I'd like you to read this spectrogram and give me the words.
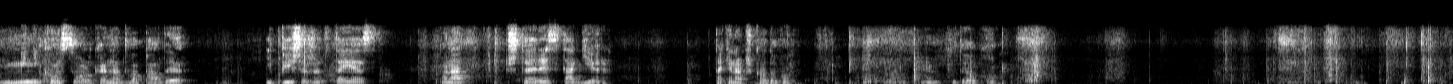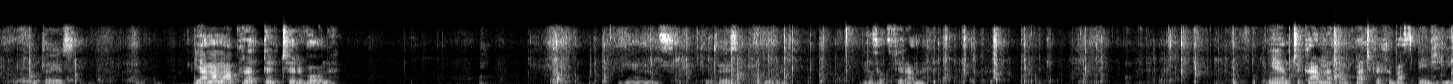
mini konsolkę na dwa pady i pisze, że tutaj jest ponad 400 gier. Takie na przykładowo. Nie wiem, pudełko. Tutaj jest. Ja mam akurat ten czerwony. Więc tutaj jest. Więc otwieramy. Nie wiem, czekałem na tą paczkę chyba z 5 dni.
